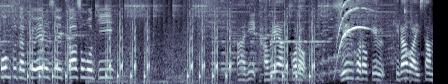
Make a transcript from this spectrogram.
ポンプタクエルスイカソモキありハベアンコロウェンホロケウキラワイサン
